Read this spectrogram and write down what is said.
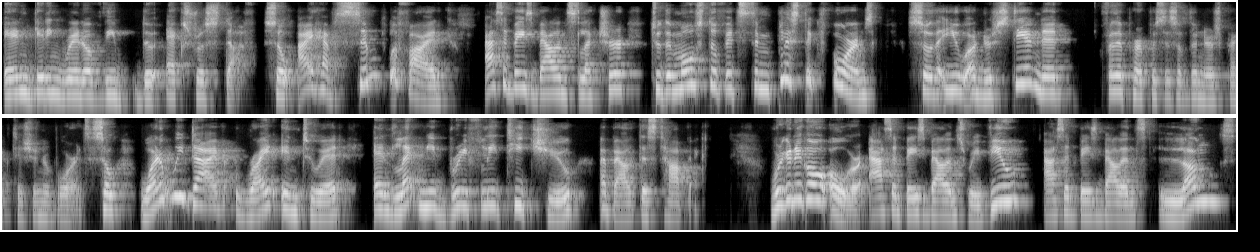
and getting rid of the, the extra stuff. So I have simplified acid-base balance lecture to the most of its simplistic forms so that you understand it for the purposes of the nurse practitioner boards. So, why don't we dive right into it and let me briefly teach you about this topic? We're going to go over acid base balance review, acid base balance lungs,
